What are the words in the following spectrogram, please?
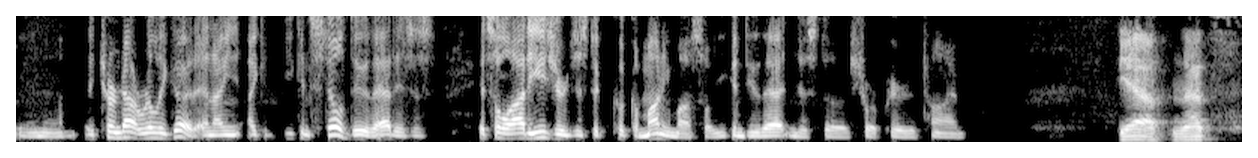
and um, it turned out really good. And I, I could, you can still do that. It's just, it's a lot easier just to cook a money muscle. You can do that in just a short period of time. Yeah, and that's.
